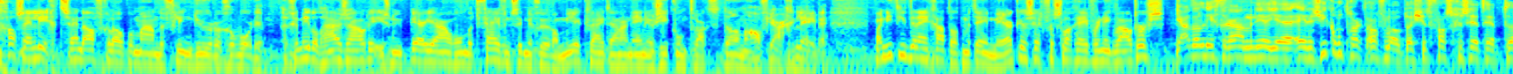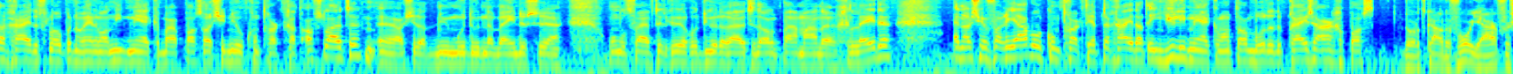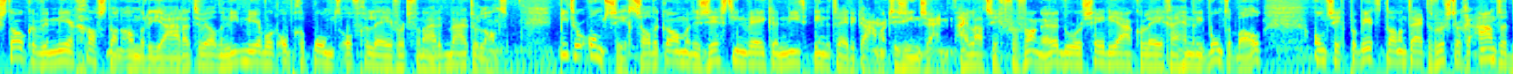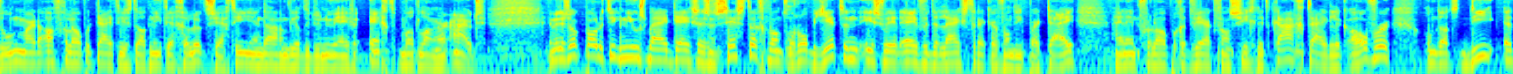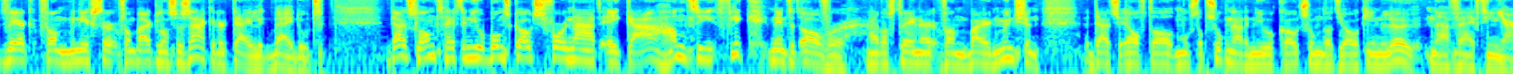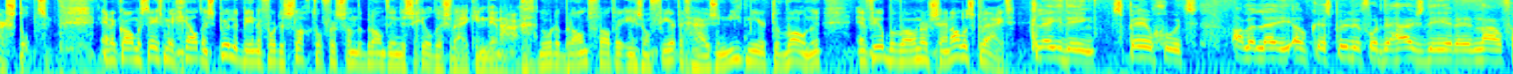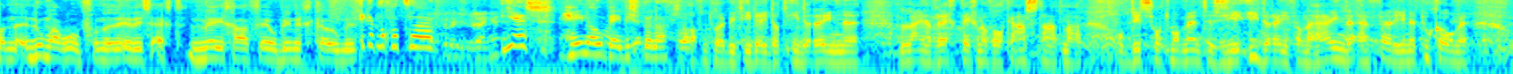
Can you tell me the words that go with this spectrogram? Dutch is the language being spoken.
Gas en licht zijn de afgelopen maanden flink duurder geworden. Een gemiddeld huishouden is nu per jaar 125 euro meer kwijt aan een energiecontract dan een half jaar geleden. Maar niet iedereen gaat dat meteen merken, zegt verslaggever Nick Wouters. Ja, dat ligt eraan wanneer je energiecontract afloopt. Als je het vastgezet hebt, dan ga je het voorlopig nog helemaal niet merken. Maar pas als je een nieuw contract gaat afsluiten. Uh, als je dat nu moet doen, dan ben je dus uh, 125 euro duurder uit dan een paar maanden geleden. En als je een variabel contract hebt, dan ga je dat in juli merken. Want dan worden de prijzen aangepast. Door het koude voorjaar verstoken we meer gas dan andere jaren... terwijl er niet meer wordt opgepompt of geleverd vanuit het buitenland. Pieter Omtzigt zal de komende 16 weken niet in de Tweede Kamer te zien zijn. Hij laat zich vervangen door CDA-collega Henry Bontebal. Omtzigt probeert het al een tijd rustiger aan te doen... maar de afgelopen tijd is dat niet echt gelukt, zegt hij. En daarom wil hij er nu even echt wat langer uit. En er is ook politiek nieuws bij D66... want Rob Jetten is weer even de lijsttrekker van die partij. Hij neemt voorlopig het werk van Sigrid Kaag tijdelijk over omdat die het werk van minister van Buitenlandse Zaken er tijdelijk bij doet. Duitsland heeft een nieuwe bondscoach voor na het EK. Hansi Flick neemt het over. Hij was trainer van Bayern München. Het Duitse elftal moest op zoek naar een nieuwe coach omdat Joachim Leu na 15 jaar stopt. En er komen steeds meer geld en spullen binnen voor de slachtoffers van de brand in de Schilderswijk in Den Haag. Door de brand valt er in zo'n 40 huizen niet meer te wonen en veel bewoners zijn alles kwijt. Kleding, speelgoed, allerlei ook spullen voor de huisdieren. Nou, van, noem maar op. Van, er is echt mega veel binnengekomen. Ik heb nog wat... Uh... Yes, Halo babyspullen. Af en toe heb je het idee dat iedereen uh, lijnrecht tegenover elkaar staat. Maar op dit soort momenten zie je iedereen van de heinde en ver hier naartoe komen...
